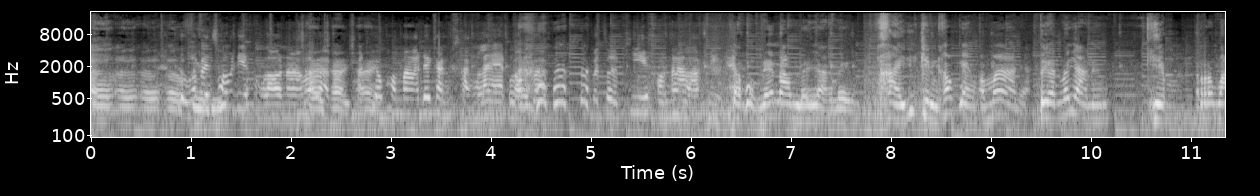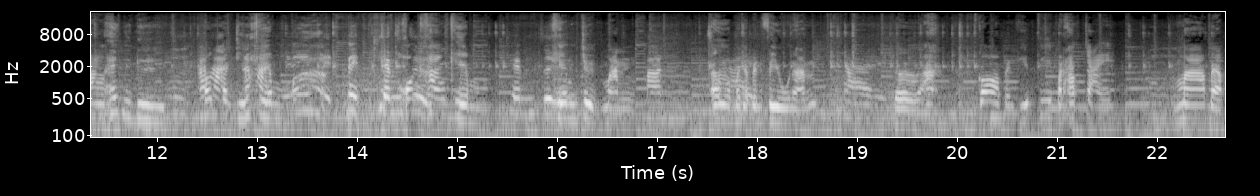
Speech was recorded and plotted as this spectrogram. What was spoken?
เออเออเออเออ ถือว่าเป็นโชคดีของเรานะใช่ว่าแบบใช่ใช่ มาเที่ยวพม่าด้วยกันครั้งแรกแล้วแบบมาเจอพี่เขาน่ารักอย่างเงี้ยแต่ผมแนะนำเลยอย่างหนึ่งใครที่กินข้าวแกงพม่าเนี่ย เตือนไว้อย่างหนึ่งเค็มระวังให้ดี อืมๆเพราะตะกี้เค็มมาก ติดติดเค็มค่อนจืดข้างเค็ม เค็มจืดเค็มจืดมัน มันเออ มันจะเป็นฟิลนั้น ใช่เออ อะ ก็เป็นทริปที่ประทับใจ มาแบบ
